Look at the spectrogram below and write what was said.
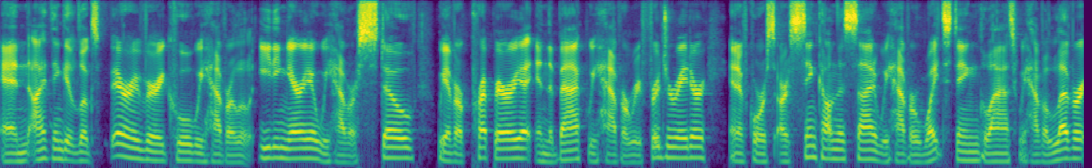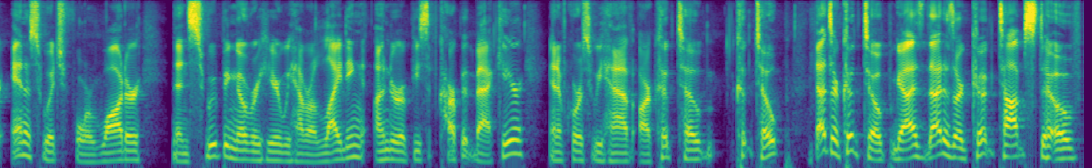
And I think it looks very, very cool. We have our little eating area, we have our stove, we have our prep area in the back, we have our refrigerator, and of course our sink on this side. We have our white stained glass, we have a lever and a switch for water. Then swooping over here, we have our lighting under a piece of carpet back here. And of course, we have our cooktop cooktop. That's our cooktop, guys. That is our cooktop stove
